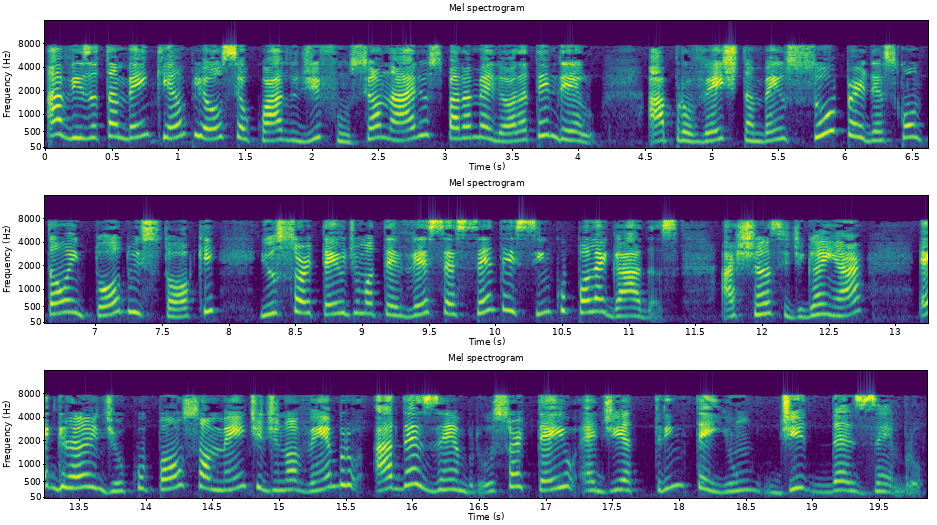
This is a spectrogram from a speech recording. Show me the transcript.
Avisa também que ampliou seu quadro de funcionários para melhor atendê-lo. Aproveite também o super descontão em todo o estoque e o sorteio de uma TV 65 polegadas. A chance de ganhar é grande. O cupom somente de novembro a dezembro. O sorteio é dia 31 de dezembro.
